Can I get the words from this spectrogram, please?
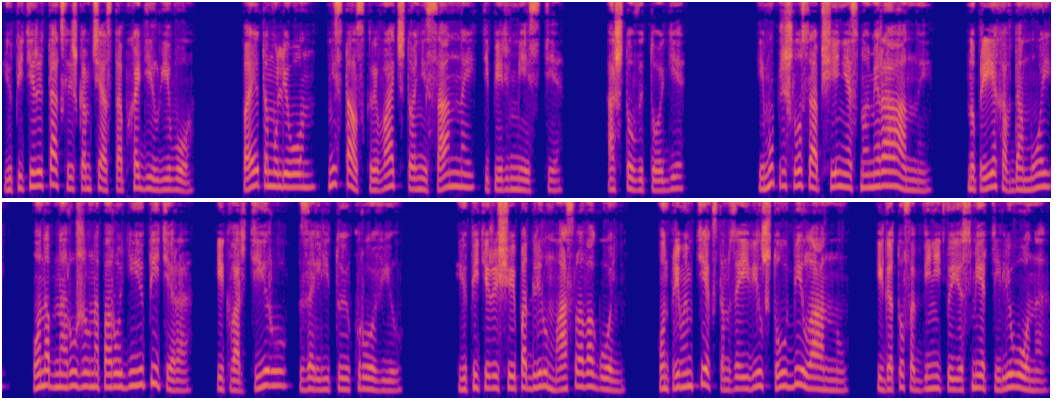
Юпитер и так слишком часто обходил его. Поэтому Леон не стал скрывать, что они с Анной теперь вместе. А что в итоге? Ему пришло сообщение с номера Анны, но приехав домой, он обнаружил на пороге Юпитера и квартиру, залитую кровью. Юпитер еще и подлил масло в огонь. Он прямым текстом заявил, что убил Анну, и готов обвинить в ее смерти Леона.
